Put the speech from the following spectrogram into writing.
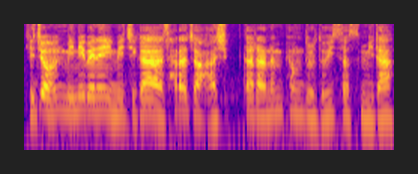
기존 미니밴의 이미지가 사라져 아쉽다라는 평들도 있었습니다.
